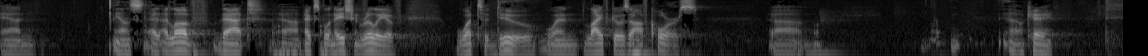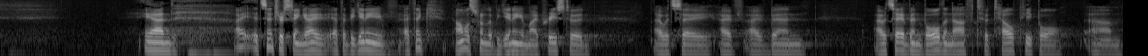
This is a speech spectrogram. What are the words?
And you know, I, I love that um, explanation, really, of what to do when life goes off course. Um, okay. And I, it's interesting. I, at the beginning, I think almost from the beginning of my priesthood, I would say I've, I've been, I would say I've been bold enough to tell people, um,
